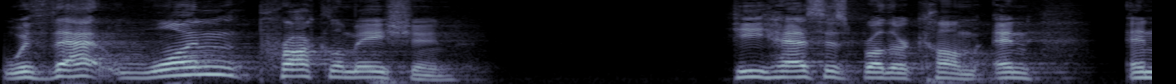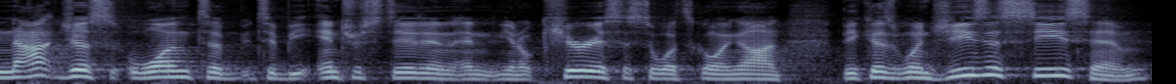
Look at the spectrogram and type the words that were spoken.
with that one proclamation, he has his brother come. And and not just one to, to be interested and, and you know curious as to what's going on because when jesus sees him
